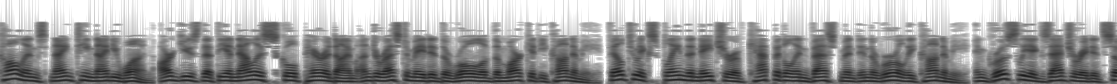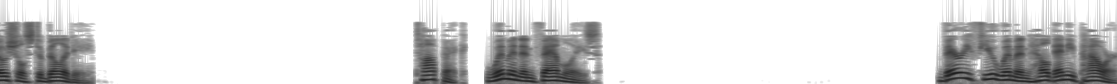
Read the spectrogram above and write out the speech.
Collins 1991 argues that the Annales school paradigm underestimated the role of the market economy, failed to explain the nature of capital investment in the rural economy, and grossly exaggerated social stability. Women and families Very few women held any power.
